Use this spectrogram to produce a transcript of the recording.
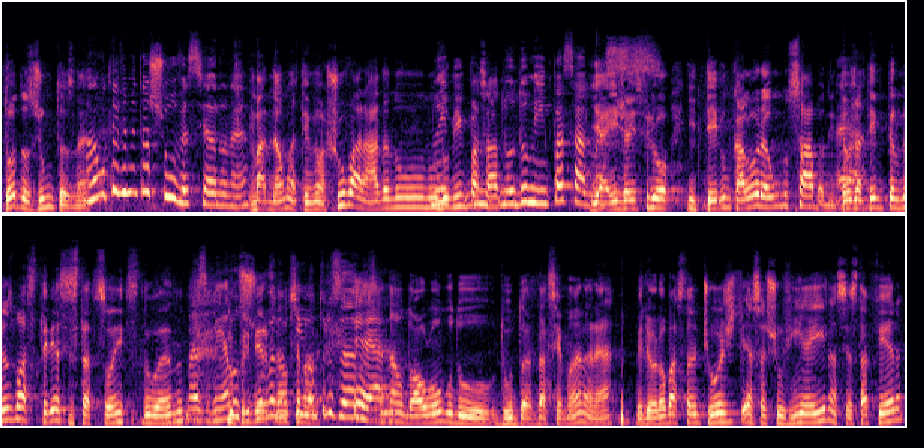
Todas juntas, né? Mas não teve muita chuva esse ano, né? Mas não, teve uma chuva arada no, no, no domingo passado. No, no, domingo passado. E mas... aí já esfriou. E teve um calorão no sábado. Então é. já teve pelo menos umas três estações do ano. Mas menos primeiro chuva do que outros anos. É, né? não, ao longo do, do da, da, semana, né? Melhorou bastante hoje essa chuvinha aí na sexta-feira.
